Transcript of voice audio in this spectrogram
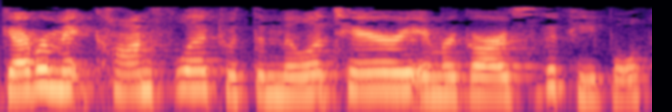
government conflict with the military in regards to the people.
